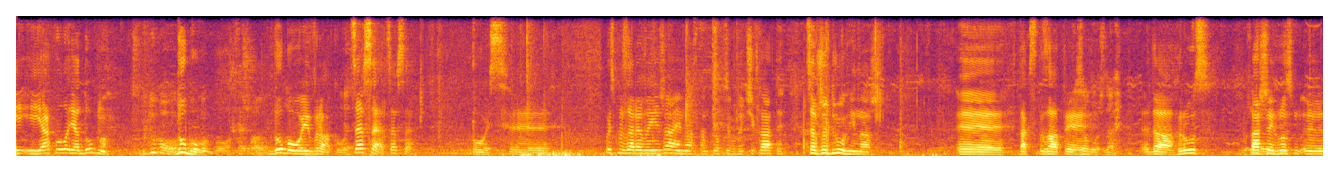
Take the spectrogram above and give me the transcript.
і як Володя Дубно? Дубово. Дубово. Дубово і в Раково. Це все, це все. Ось. Е, ось ми зараз виїжджаємо, нас там хлопці будуть чекати. Це вже другий наш, е, так сказати. Завоз, так. Да, груз. Перший груз е,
